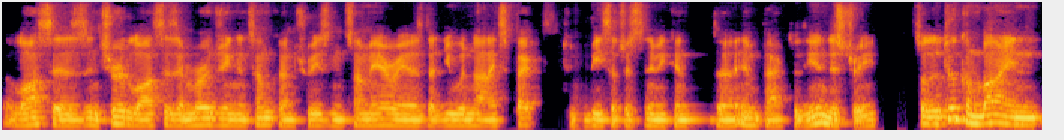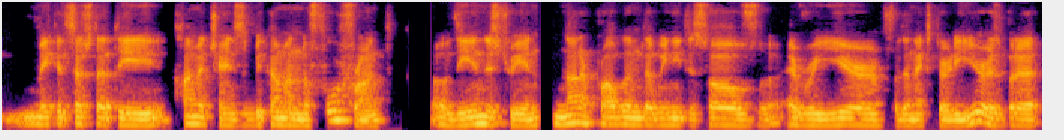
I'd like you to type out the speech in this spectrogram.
losses, insured losses emerging in some countries, in some areas that you would not expect to be such a significant uh, impact to the industry. So the two combined make it such that the climate change has become on the forefront of the industry and not a problem that we need to solve every year for the next 30 years, but a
